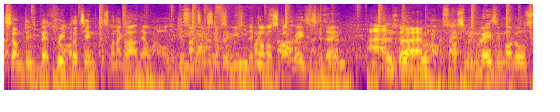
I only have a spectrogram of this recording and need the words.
So I'm doing a bit of pre-cutting because when I go out there, I want all the dramatic stuff. So we're using the Donald Scott razors today, and um, got some amazing models.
